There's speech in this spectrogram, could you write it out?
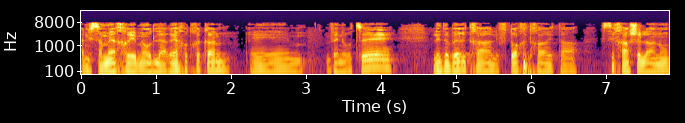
אני שמח אה, מאוד לארח אותך כאן, אה, ואני רוצה לדבר איתך, לפתוח איתך את השיחה שלנו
